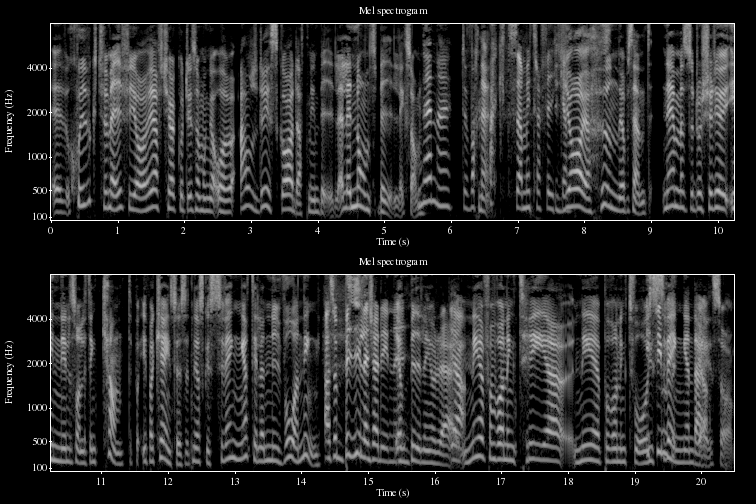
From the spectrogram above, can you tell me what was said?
eh, sjukt för mig för jag har ju haft körkort i så många år och aldrig skadat min bil. Eller någons bil liksom. Nej nej, du var Nej. aktsam i trafiken. Ja, ja, hundra procent. Nej men så då körde jag ju in i en sån liten kant i parkeringshuset när jag skulle svänga till en ny våning. Alltså bilen körde in i. Ja, bilen gjorde det. Ja. Ner från våning tre, ner på våning två och I i, svängen där ja. så I hände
